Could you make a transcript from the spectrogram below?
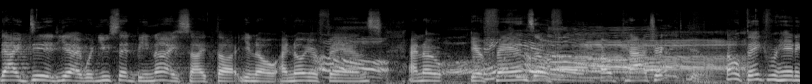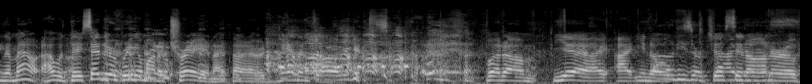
I did, yeah. When you said be nice, I thought, you know, I know you're fans. I know you're Thank fans you. of, of Patrick. Oh, thank you for handing them out. I would, they said they would bring them on a tray, and I thought I would hand them to all of you guys. But um, yeah, I, I you know, Oh, these are just in honor of,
